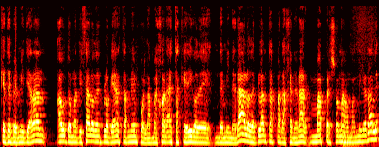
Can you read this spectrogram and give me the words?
que te permitirán automatizar o desbloquear también pues las mejoras estas que digo de, de mineral o de plantas para generar más personas o más minerales.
